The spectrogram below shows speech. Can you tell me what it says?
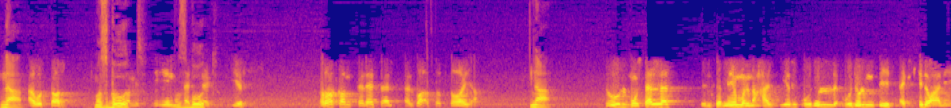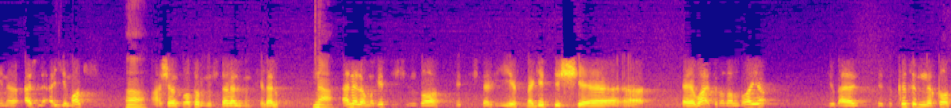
نعم. أو الطرد. مظبوط مظبوط. رقم ثلاثة الوقت الضايع. نعم. دول مثلث بنسميهم المحاذير ودول ودول بيتأكدوا علينا قبل أي ماتش آه. عشان خاطر نشتغل من خلالهم. نعم. أنا لو ما جبتش إنذار ما جبتش تغيير ما جبتش آه، آه، وقت بدل ضايع يبقى بتتخصم نقاط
